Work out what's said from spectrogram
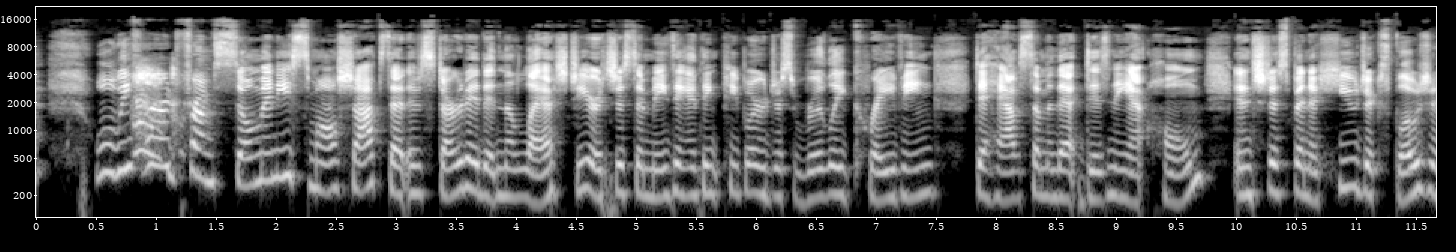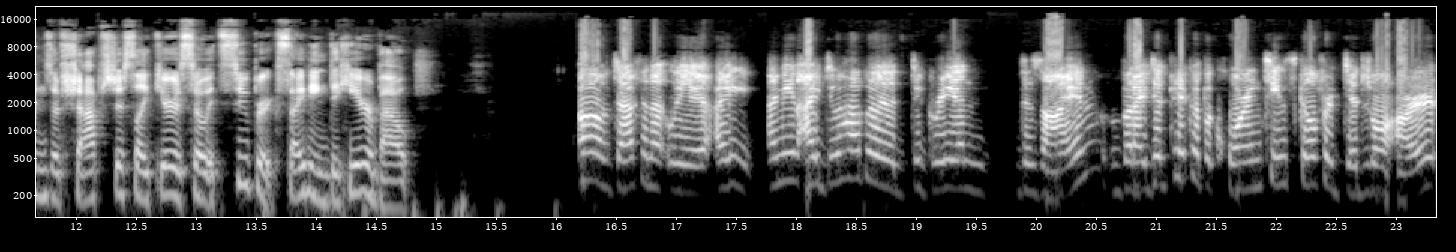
well, we've heard from so many small shops that have started in the last year. It's just amazing. I think people are just really craving to have some of that Disney at home. And it's just been a huge explosions of shops just like yours. So it's super exciting to hear about. oh, definitely. I, I mean, I do have a degree in design, but I did pick up a quarantine skill for digital art,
